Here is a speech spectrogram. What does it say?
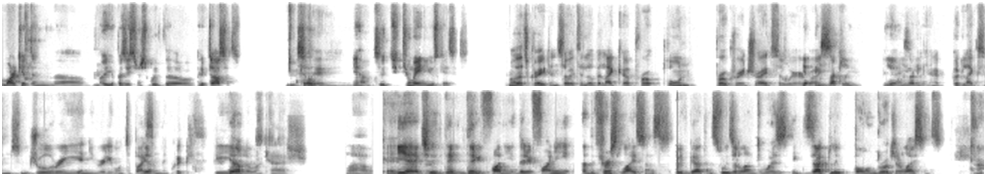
market and mm-hmm. your positions with the crypto assets. Okay. So yeah, two, two main use cases. Well, that's great. And so it's a little bit like a pro- pawn brokerage, right? So where yeah, exactly yeah, exactly. kind of put like some some jewelry, and you really want to buy yeah. something quickly, yeah. low on cash. Wow. Okay. Yeah, actually, very, very funny. Very funny. And the first license we've got in Switzerland was exactly pawnbroker license. Uh-huh.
